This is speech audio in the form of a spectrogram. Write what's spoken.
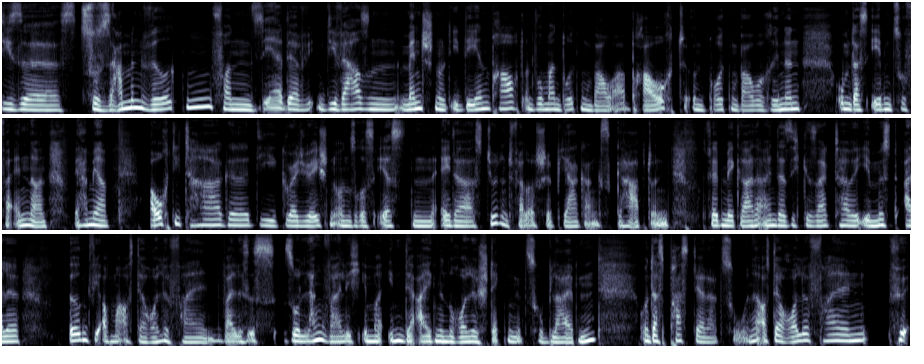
dieses Zusammenwirken von sehr diversen Menschen und Ideen braucht und wo man Brückenbauer braucht und Brückenbauerinnen, um das eben zu verändern. Wir haben ja auch die Tage die Graduation unseres ersten ADA Student Fellowship Jahrgangs gehabt und es fällt mir gerade ein, dass ich gesagt habe, ihr müsst alle irgendwie auch mal aus der Rolle fallen, weil es ist so langweilig, immer in der eigenen Rolle stecken zu bleiben. Und das passt ja dazu. Ne? Aus der Rolle fallen, für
